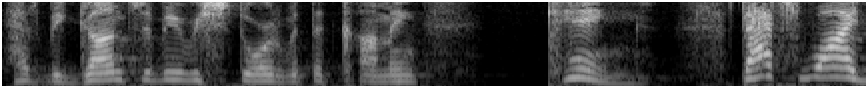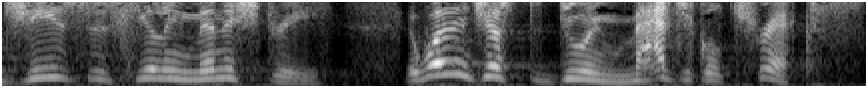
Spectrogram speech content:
has begun to be restored with the coming king. That's why Jesus' healing ministry, it wasn't just doing magical tricks.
